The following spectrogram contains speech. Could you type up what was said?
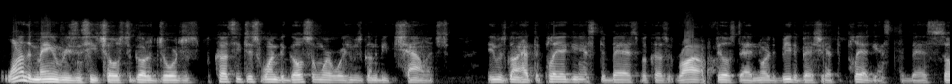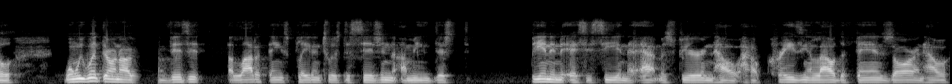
One of the main reasons he chose to go to Georgia is because he just wanted to go somewhere where he was going to be challenged. He was going to have to play against the best because Rod feels that in order to be the best, you have to play against the best. So when we went there on our visit, a lot of things played into his decision. I mean, just being in the SEC and the atmosphere and how how crazy and loud the fans are and how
